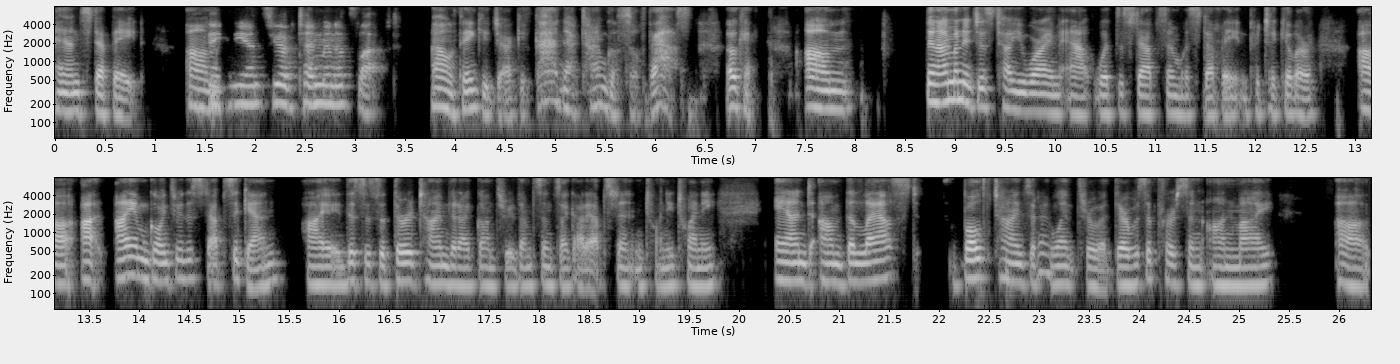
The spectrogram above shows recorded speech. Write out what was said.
and step eight. Um, okay, Nancy, you have ten minutes left. Oh, thank you, Jackie. God, that time goes so fast. Okay. Um, then I'm going to just tell you where I'm at with the steps and with step eight in particular. Uh, I, I am going through the steps again. I this is the third time that I've gone through them since I got abstinent in 2020. And um, the last both times that I went through it, there was a person on my uh,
